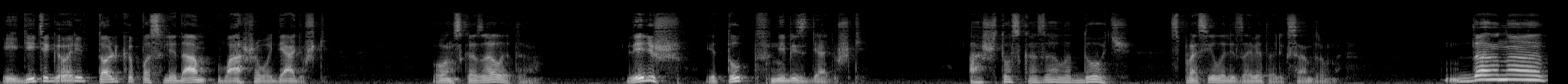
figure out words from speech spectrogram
«Идите, — говорит, — только по следам вашего дядюшки». Он сказал это. Видишь, и тут не без дядюшки. «А что сказала дочь?» — спросила Елизавета Александровна. «Да она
